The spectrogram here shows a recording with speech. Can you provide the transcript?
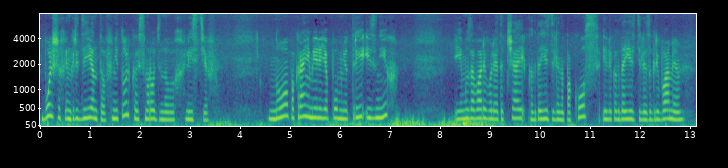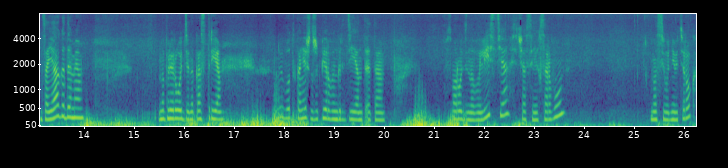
больших ингредиентов, не только из смородиновых листьев, но, по крайней мере, я помню три из них. И мы заваривали этот чай, когда ездили на покос или когда ездили за грибами, за ягодами на природе, на костре. Ну и вот, конечно же, первый ингредиент это смородиновые листья. Сейчас я их сорву. У нас сегодня ветерок.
